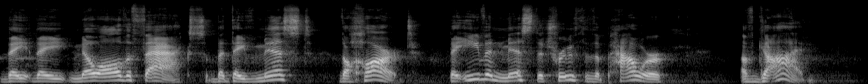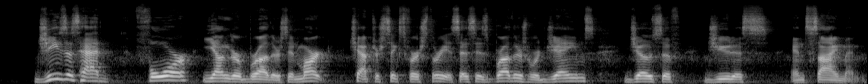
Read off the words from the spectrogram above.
they they know all the facts, but they've missed the heart. They even miss the truth of the power of God. Jesus had four younger brothers. In Mark chapter 6, verse 3, it says his brothers were James, Joseph, Judas, and Simon.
